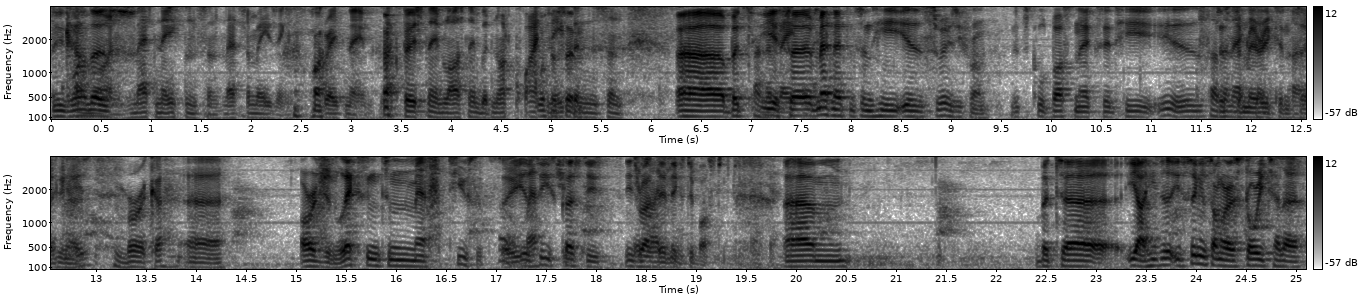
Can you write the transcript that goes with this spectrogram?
he's Come one of those. on, Matt Nathanson. That's amazing. Great name. Like first name, last name, but not quite With. Nathanson. Uh, but Son yes, so Nathan. Matt Nathanson, he is where is he from? It's called Boston Accent. He is Southern just accents. American, so who Okay. knows? America. Origin Lexington, Massachusetts. So Oh, he is, he's close to he's right there next to Boston. Okay. Um, but uh, yeah, he's a, he's a singer songwriter, storyteller,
